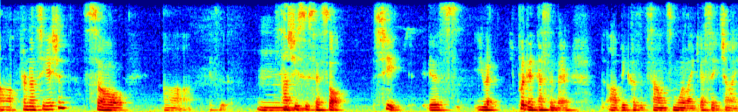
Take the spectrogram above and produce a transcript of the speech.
uh, pronunciation. So uh, it's Mm. Sashisu seso. Shi is you, you put an S in there uh, because it sounds more like SHI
